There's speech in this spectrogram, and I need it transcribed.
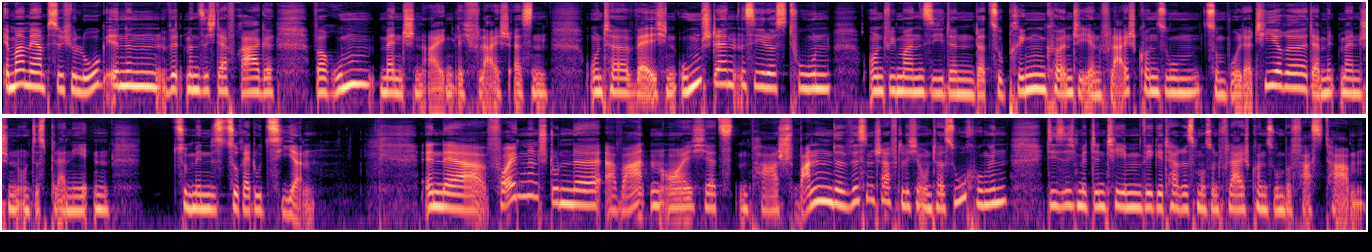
Immer mehr PsychologInnen widmen sich der Frage, warum Menschen eigentlich Fleisch essen, unter welchen Umständen sie das tun und wie man sie denn dazu bringen könnte, ihren Fleischkonsum zum Wohl der Tiere, der Mitmenschen und des Planeten zumindest zu reduzieren. In der folgenden Stunde erwarten euch jetzt ein paar spannende wissenschaftliche Untersuchungen, die sich mit den Themen Vegetarismus und Fleischkonsum befasst haben.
